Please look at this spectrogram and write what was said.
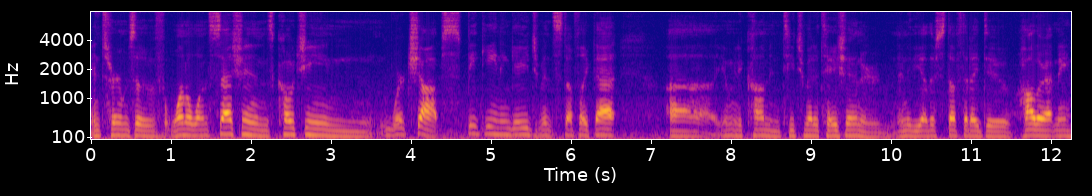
in terms of one on one sessions, coaching, workshops, speaking engagements, stuff like that. Uh, you want me to come and teach meditation or any of the other stuff that I do, holler at me.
